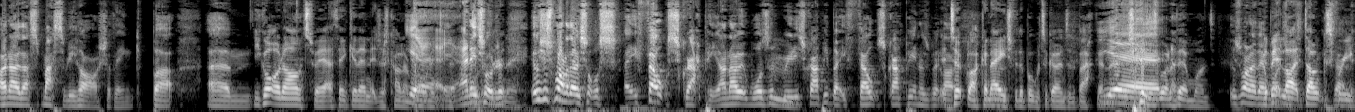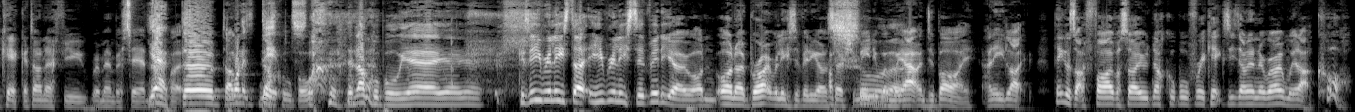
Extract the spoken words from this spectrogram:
I know that's massively harsh. I think, but um, You got an arm to it, I think, and then it just kind of yeah, into yeah, and it sort of it was just one of those sort of. It felt scrappy. I know it wasn't really scrappy, but it felt scrappy, and it was a bit It like took like an age for the ball to go into the back. Yeah. it was one of them ones. it was one of them. A bit ones, like Dunk's free kick. I don't know if you remember seeing that. Yeah, that. but the Dunk's one it knuckleball. the knuckleball. Yeah, yeah, yeah. Because he released a he released a video on. Oh no, Brighton released a video on social media when we were out in Dubai, and he like I think it was like five or so knuckleball free kicks he's done in a row, and we are like, cool,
